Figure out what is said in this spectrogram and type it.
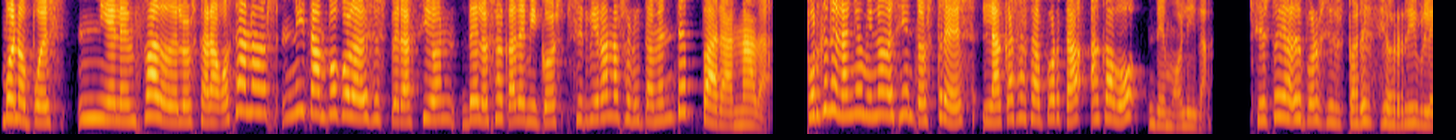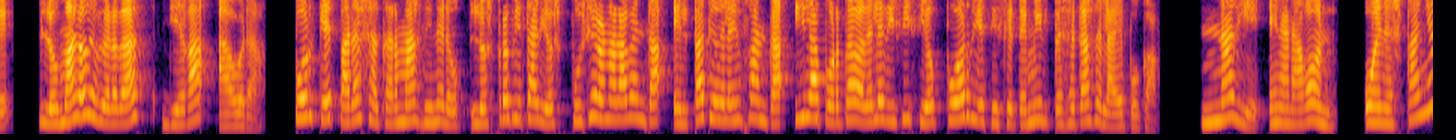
Bueno, pues ni el enfado de los zaragozanos ni tampoco la desesperación de los académicos sirvieron absolutamente para nada, porque en el año 1903 la Casa Zaporta acabó demolida. Si esto ya de por sí os parece horrible, lo malo de verdad llega ahora, porque para sacar más dinero los propietarios pusieron a la venta el patio de la infanta y la portada del edificio por 17.000 pesetas de la época. Nadie en Aragón o en España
